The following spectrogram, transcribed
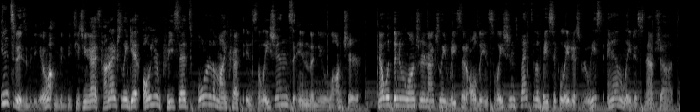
In today's video, I'm going to be teaching you guys how to actually get all your presets for the Minecraft installations in the new launcher. Now with the new launcher, and actually reset all the installations back to the basic latest release and latest snapshots.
